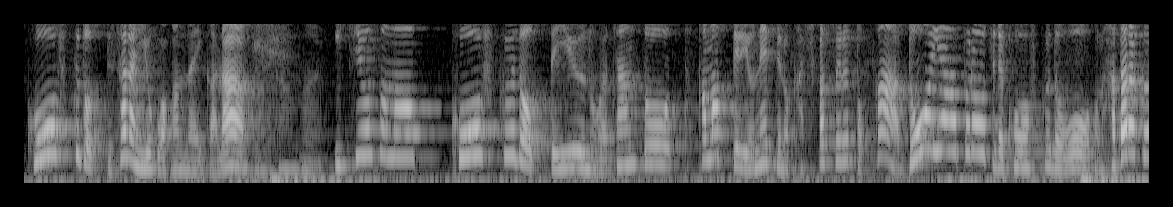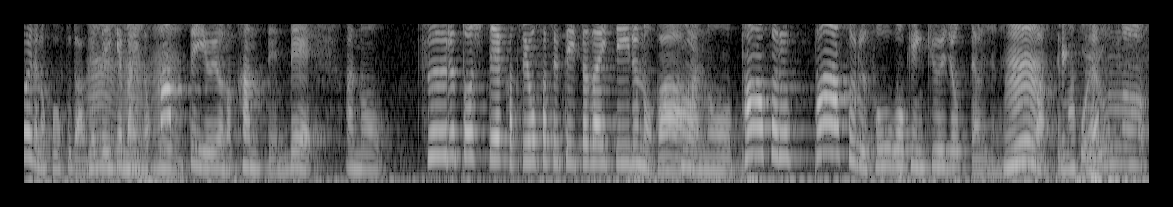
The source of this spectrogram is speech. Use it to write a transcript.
幸福度ってさらによく分かんないから一応その幸福度っていうのがちゃんと高まってるよねっていうのを可視化するとかどういうアプローチで幸福度をこの働く上での幸福度を上げていけばいいのうんうんうんかっていうような観点であのツールとして活用させていただいているのが、はい。あのパーソルパーソル総合研究所ってあるじゃないですか、知ってます？結構いろんな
